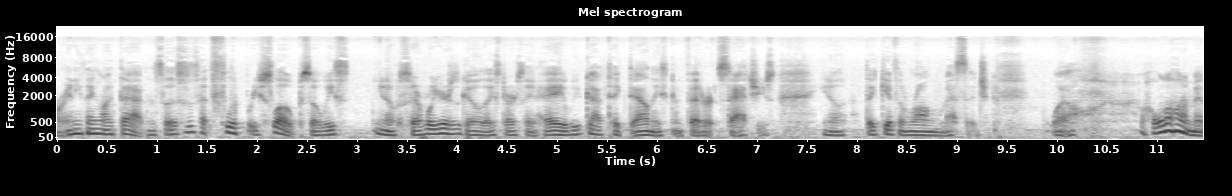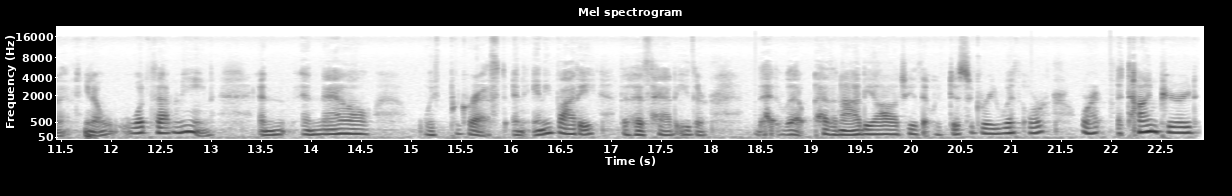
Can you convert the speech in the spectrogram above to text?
or anything like that. And so this is that slippery slope. So we you know, several years ago, they started saying, "Hey, we've got to take down these Confederate statues." You know, they give the wrong message. Well, hold on a minute. You know, what does that mean? And and now we've progressed, and anybody that has had either that, that has an ideology that we've disagreed with, or or a time period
